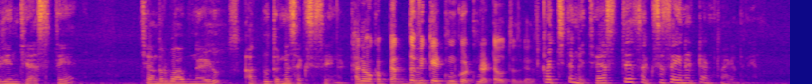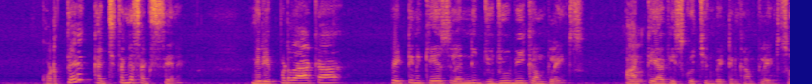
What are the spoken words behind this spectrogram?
ధైర్యం చేస్తే చంద్రబాబు నాయుడు అద్భుతంగా సక్సెస్ అయినట్టు. కానీ ఒక పెద్ద వికెట్ని కొట్టినట్టు అవుతుంది కదా. ఖచ్చితంగా చేస్తే సక్సెస్ అయినట్టు అంటున్నా కదా నేను. కొడితే ఖచ్చితంగా సక్సెస్ అయినట్టు. మీరు ఇప్పటిదాకా పెట్టిన కేసులన్నీ జుజూబీ కంప్లైంట్స్ పార్టీ ఆఫీస్కి వచ్చిన పెట్టిన కంప్లైంట్స్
